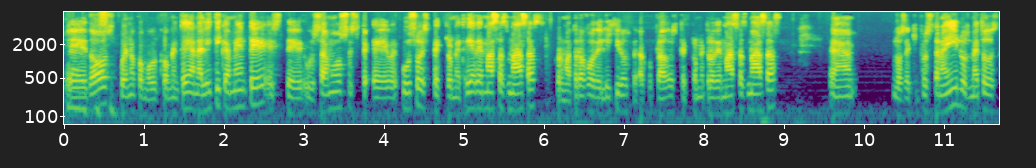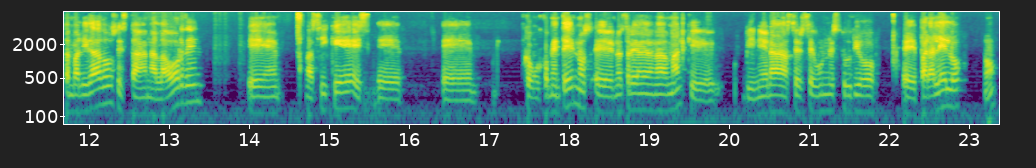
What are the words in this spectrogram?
eh, dos, bueno, como comenté, analíticamente este, usamos eh, uso espectrometría de masas-masas, cromatógrafo de líquidos acoplado espectrómetro de masas-masas. Eh, los equipos están ahí, los métodos están validados, están a la orden. Así que, este, como comenté, no, no estaría nada mal que viniera a hacerse un estudio paralelo, ¿no?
